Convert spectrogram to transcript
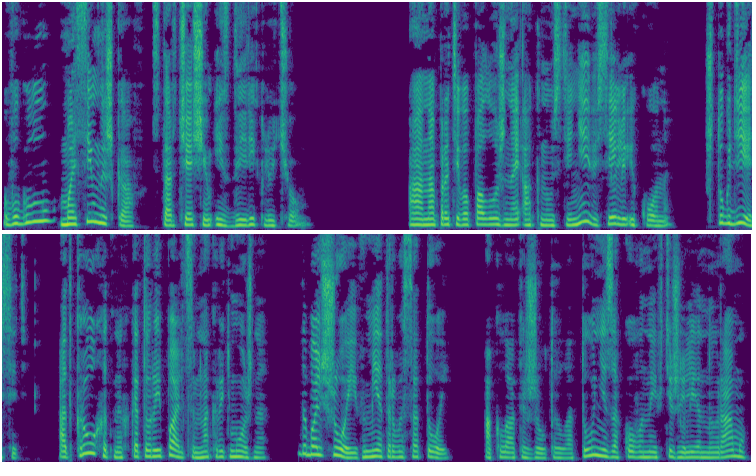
В углу массивный шкаф с торчащим из двери ключом. А на противоположной окну стене висели иконы. Штук десять. От крохотных, которые пальцем накрыть можно, до большой, в метр высотой. Оклад из желтой латуни, закованный в тяжеленную раму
